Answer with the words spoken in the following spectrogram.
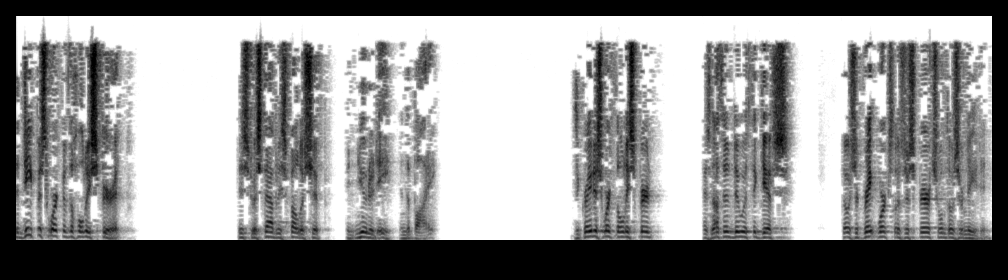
The deepest work of the Holy Spirit is to establish fellowship and unity in the body. The greatest work of the Holy Spirit has nothing to do with the gifts. Those are great works, those are spiritual, those are needed.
